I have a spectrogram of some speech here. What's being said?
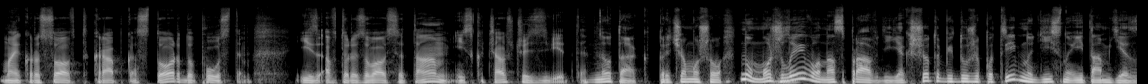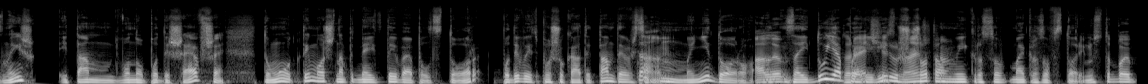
Microsoft.Store, допустим, і авторизувався там і скачав щось звідти. Ну так, причому що ну можливо, насправді, якщо тобі дуже потрібно, дійсно, і там є знижка, і там воно подешевше, тому ти можеш знайти в Apple Store, подивитись, пошукати там, Так. Мені дорого. Але, зайду, я до речі, перевірю, знаєш що там в? Microsoft, Microsoft Store. Ми з тобою,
